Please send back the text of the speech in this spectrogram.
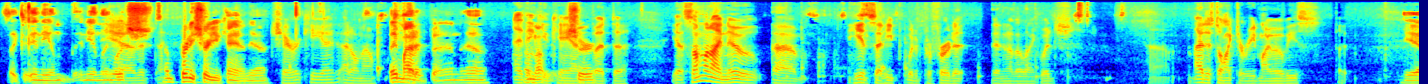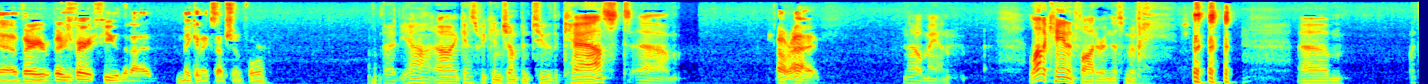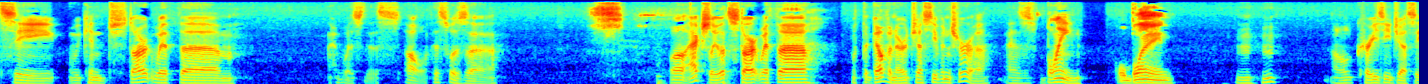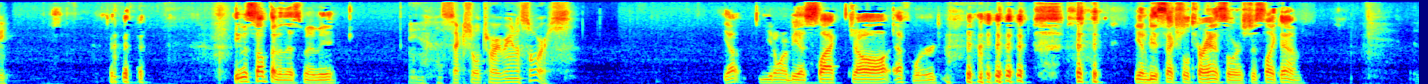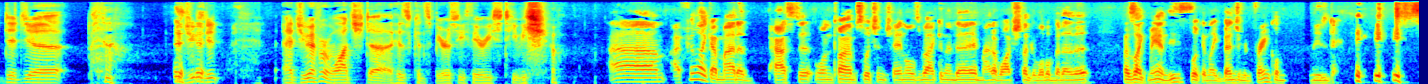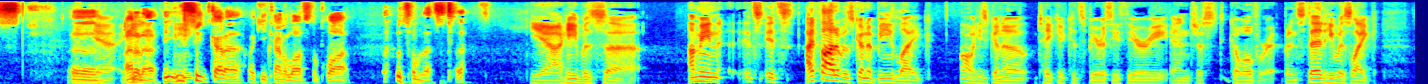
It's like Indian Indian Yeah, language. I'm pretty sure you can. Yeah, Cherokee. I, I don't know. they might have been. Yeah. I think not you can, sure. but uh, yeah, someone I knew, um, he had said he would have preferred it in another language. Um, I just don't like to read my movies, but Yeah, very. There's very few that I make an exception for. but yeah, uh, I guess we can jump into the cast. Um, All right. oh man, a lot of cannon fodder in this movie. um, let's see, we can start with um, who was this? Oh, this was uh. Well, actually, let's start with uh with the governor Jesse Ventura as Blaine. Old Blaine. Mm-hmm. Oh, crazy Jesse. He was something in this movie. Yeah, a sexual Tyrannosaurus. Yep. You don't want to be a slack jaw F word. You're gonna be a sexual tyrannosaurus just like him. Did you? did you? Did, had you ever watched uh, his conspiracy theories TV show? Um, I feel like I might have passed it one time switching channels back in the day. I might have watched like a little bit of it. I was like, man, he's looking like Benjamin Franklin these days. Uh, Yeah, I don't know. He, he, he- seems kind of like he kind of lost the plot with some of that stuff. Yeah, he was. uh I mean, it's it's. I thought it was gonna be like, oh, he's gonna take a conspiracy theory and just go over it, but instead he was like,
